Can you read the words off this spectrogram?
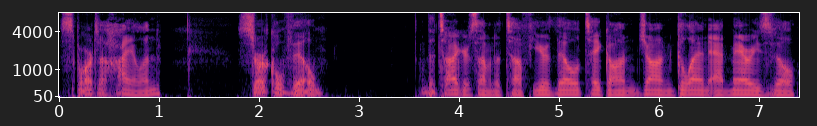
Sparta Highland. Circleville, the Tigers having a tough year. They'll take on John Glenn at Marysville.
